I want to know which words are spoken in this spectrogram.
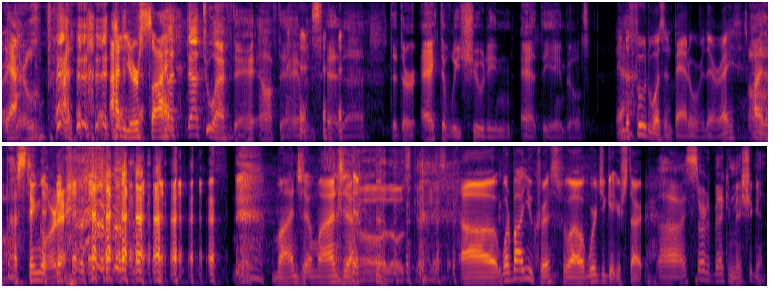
Right Yeah. There a little bit. on your side. not, not too often, often happens that, uh, that they're actively shooting at the ambulance. And the food wasn't bad over there, right? It's probably the best thing over there. manja, manja. Oh, those guys. Uh, what about you, Chris? Well, where'd you get your start? Uh, I started back in Michigan.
